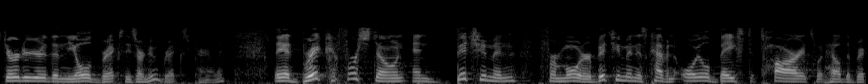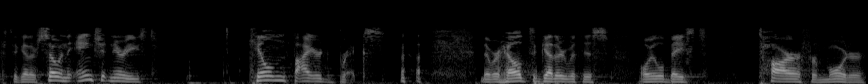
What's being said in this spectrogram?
sturdier than the old bricks. These are new bricks, apparently. They had brick for stone and bitumen for mortar. Bitumen is kind of an oil based tar, it's what held the bricks together. So in the ancient Near East, kiln fired bricks that were held together with this oil based tar for mortar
